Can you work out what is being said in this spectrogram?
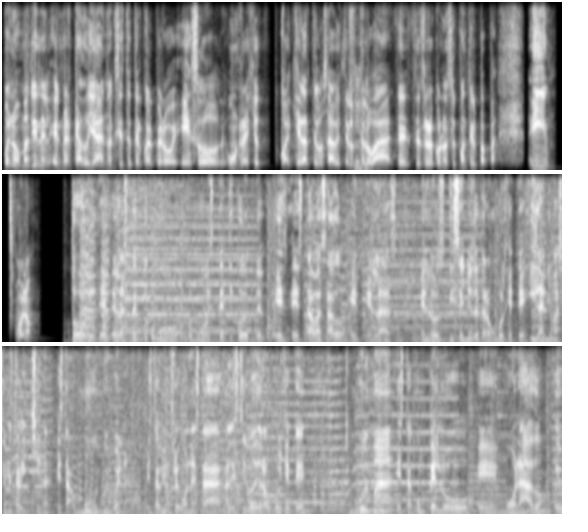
Bueno, más bien el, el mercado ya no existe tal cual, pero eso, un regio cualquiera te lo sabe, te lo, te lo va, te, te reconoce el puente del Papa. Y bueno, todo el, el aspecto como, como estético de- es- está basado en, en las en los diseños de Dragon Ball GT y la animación está bien chida, está muy muy buena, está bien fregona, está al estilo de Dragon Ball GT. Bulma está con pelo eh, morado, eh,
